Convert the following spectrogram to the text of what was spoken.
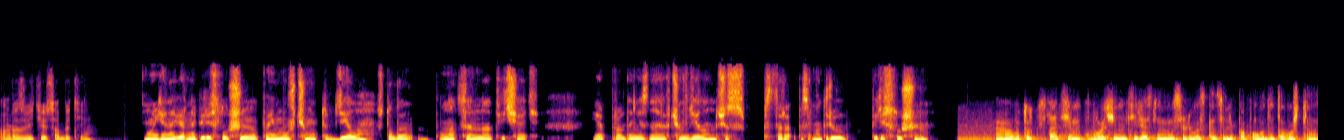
развитию событий? Ну, я, наверное, переслушаю, пойму, в чем тут дело, чтобы полноценно отвечать. Я, правда, не знаю, в чем дело, но сейчас посмотрю, переслушаю. Вот тут, кстати, очень интересную мысль высказали по поводу того, что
